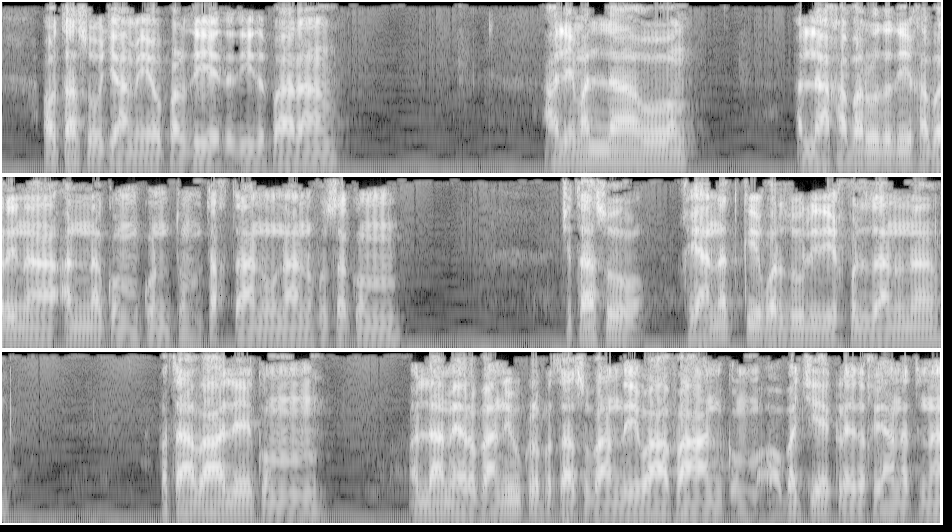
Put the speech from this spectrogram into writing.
او تاسو جامع او پردی د دې لپاره علم الله الله خبرو د دې خبرنا انکم کنتم تختانون انفسکم چې تاسو خیانت کې غرزولې دي خپل ځانونه فتاب علیکم الله مهرباني وکړه پتا سبحان دی وعفانکم او بچی کړه د خیانت نه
